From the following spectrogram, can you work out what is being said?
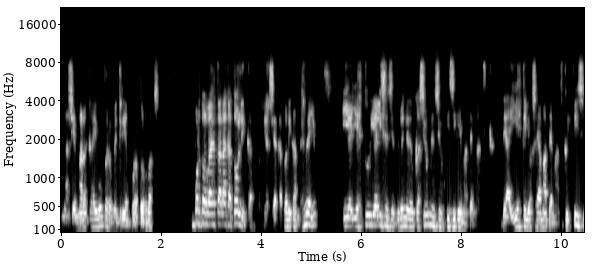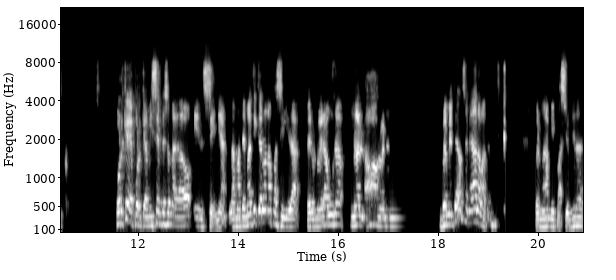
Nací en Maracaibo, pero me crié en Puerto Ordaz. En Puerto Ordaz está la Católica, la Universidad Católica Andrés Bello, y allí estudié licenciatura en Educación, Mención Física y Matemática. De ahí es que yo sea matemático y físico. ¿Por qué? Porque a mí siempre se me ha dado enseñar. La matemática era una facilidad, pero no era una, una no, no simplemente se me da la matemática. Pero nada, mi pasión era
